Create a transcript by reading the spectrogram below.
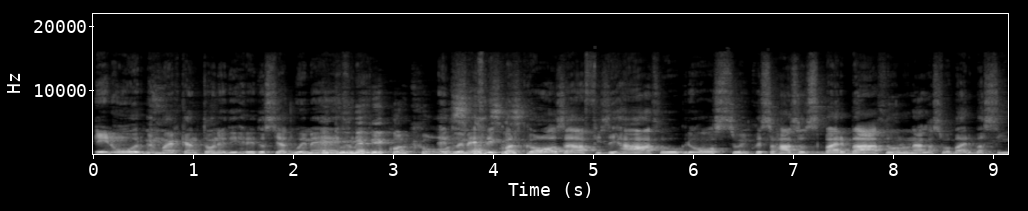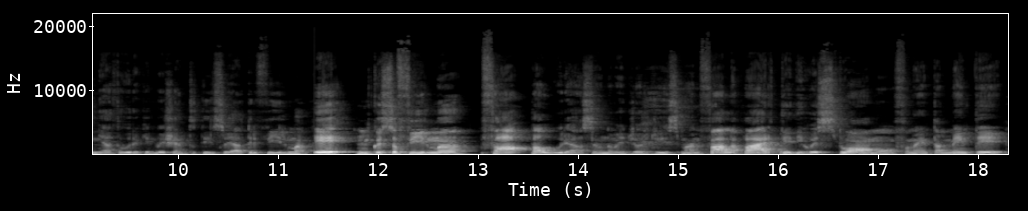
enorme, un Marcantonio di credo sia due metri. È due metri e qualcosa. È due metri e qualcosa, fisicato, grosso, in questo caso sbarbato, non ha la sua barba signature che invece ha in tutti i suoi altri film. E in questo film fa paura, secondo me, George Eastman. Fa la parte di quest'uomo fondamentalmente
